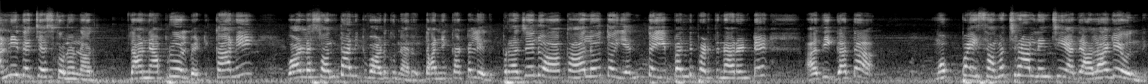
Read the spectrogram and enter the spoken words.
అన్నీ తెచ్చేసుకొని ఉన్నారు. దాన్ని అప్రూవల్ పెట్టి. కానీ వాళ్ళ సొంతానికి వాడుకున్నారు. దాన్ని కట్టలేదు. ప్రజలు ఆ కాలువతో ఎంత ఇబ్బంది పడుతున్నారంటే అది గత ముప్పై సంవత్సరాల నుంచి అది అలాగే ఉంది.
